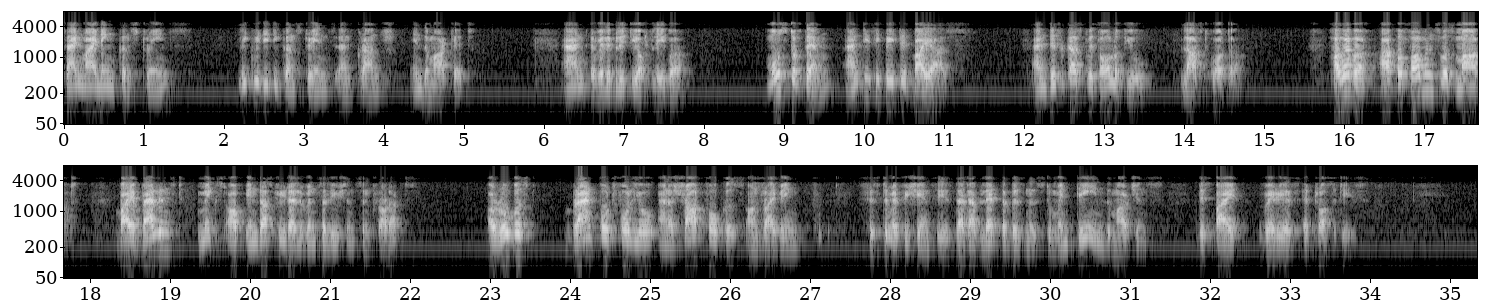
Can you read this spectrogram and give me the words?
sand mining constraints, liquidity constraints and crunch in the market, and availability of labor, most of them anticipated by us and discussed with all of you last quarter. However, our performance was marked by a balanced mix of industry-relevant solutions and products, a robust brand portfolio, and a sharp focus on driving system efficiencies that have led the business to maintain the margins despite various atrocities.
